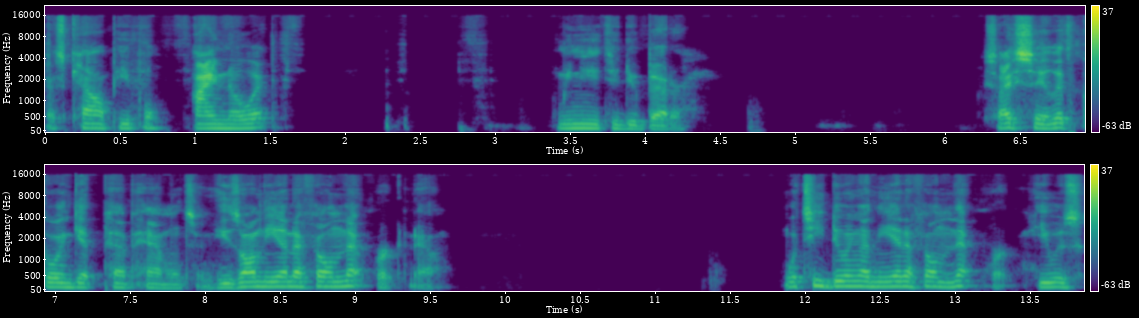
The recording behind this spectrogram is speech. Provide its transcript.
as Cal people. I know it. We need to do better. So I say, let's go and get Pep Hamilton. He's on the NFL network now. What's he doing on the NFL network? He was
